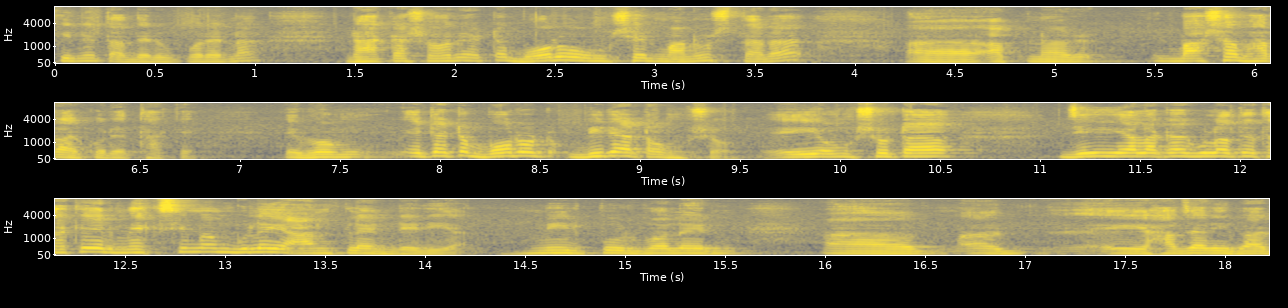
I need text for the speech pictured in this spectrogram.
কিনে তাদের উপরে না। ঢাকা শহরে একটা বড় অংশের মানুষ তারা আপনার বাসা ভাড়া করে থাকে। এবং এটা একটা বড় বিরাট অংশ। এই অংশটা যেই এলাকাগুলোতে থাকে, এর ম্যাক্সিমামগুলোই আনপ্ল্যান্ড এরিয়া মিরপুর বলেন এই হাজারিবাগ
